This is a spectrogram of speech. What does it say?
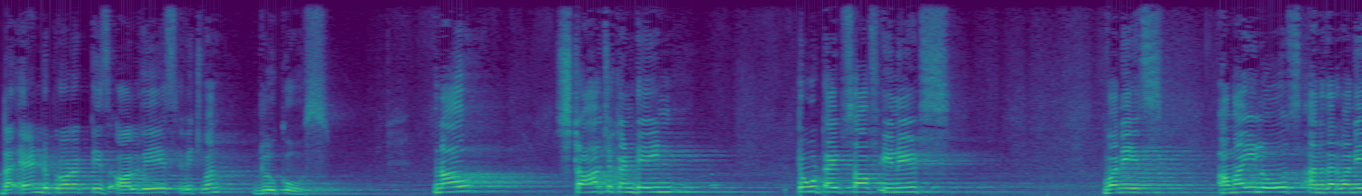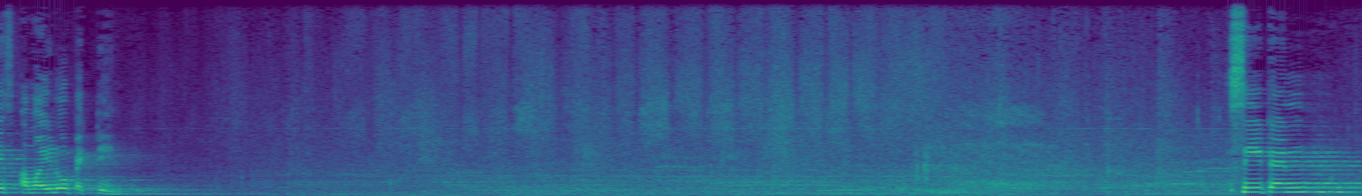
the end product is always which one? Glucose. Now starch contain two types of units. One is amylose another one is amylopectin. C10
